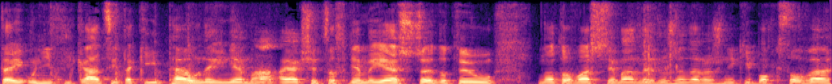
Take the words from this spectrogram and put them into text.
tej unifikacji takiej pełnej nie ma, a jak się cofniemy jeszcze do tyłu, no to właśnie mamy różne narożniki boksowe,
